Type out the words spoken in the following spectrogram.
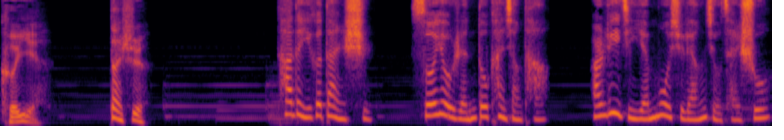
可以，但是他的一个但是，所有人都看向他，而厉谨言默许良久，才说：“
